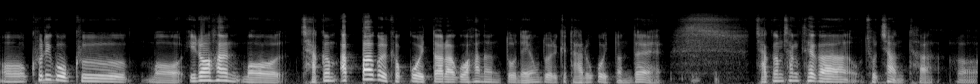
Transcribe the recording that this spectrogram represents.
어 그리고 그 뭐 이러한 뭐 자금 압박을 겪고 있다라고 하는 또 내용도 이렇게 다루고 있던데 자금 상태가 좋지 않다. 어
